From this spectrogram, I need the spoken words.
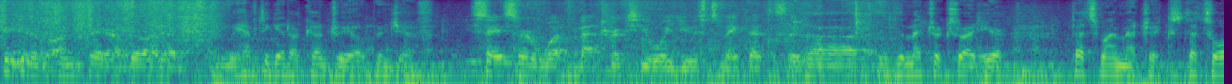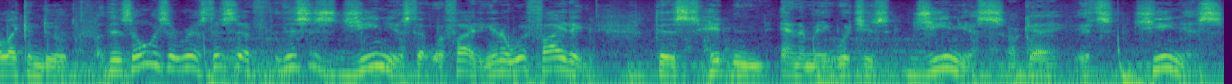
Speaking of unfair, go ahead. We have to get our country open, Jeff. You say, sir, what metrics you will use to make that decision? Uh, the metrics right here. That's my metrics. That's all I can do. There's always a risk. This is a, this is genius that we're fighting. You know, we're fighting this hidden enemy, which is genius. Okay, it's genius.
